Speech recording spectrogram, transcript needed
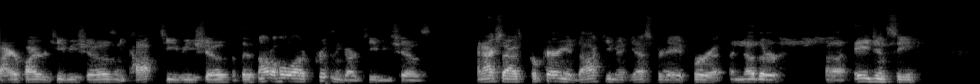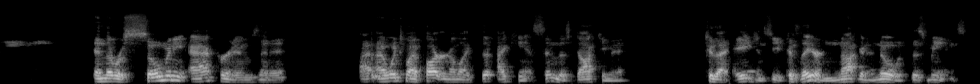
firefighter TV shows and cop TV shows, but there's not a whole lot of prison guard TV shows. And actually, I was preparing a document yesterday for another uh, agency, and there were so many acronyms in it. I, I went to my partner and I'm like, I can't send this document to that agency because they are not going to know what this means.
